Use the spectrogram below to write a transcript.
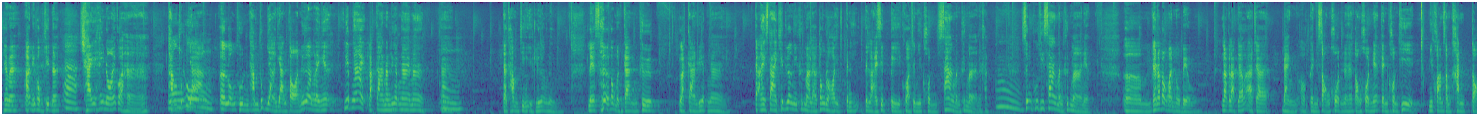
ใช่ไหมอันนี้ผมคิดนะอ่าใช้ให้น้อยกว่าหาทำทุกลงทุนอย่างเออลงทุนทำทุกอย่างอย่างต่อเนื่องอะไรเงี้ยเรียบง่าย หลักการมันเรียบง่ายมากใช่แต่ทำจริงอีกเรื่องหนึ่ง เลเซอร์ก็เหมือนกันคือหลักการเรียบง่าย แต่ไอน์สไตน์คิดเรื่องนี้ขึ้นมาแล้วต้องรออีกเป็นเป็นหลายสิบปีกว่าจะมีคนสร้างมันขึ้นมานะครับซึ่งผู้ที่สร้างมันขึ้นมาเนี่ยเอิ่มได้รับรางวัลโนเบล หลักๆ แล้วอาจจะแบ่งออกเป็น 2 คนนะฮะสองคนเนี่ยเป็นคนที่มีความสำคัญต่อ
